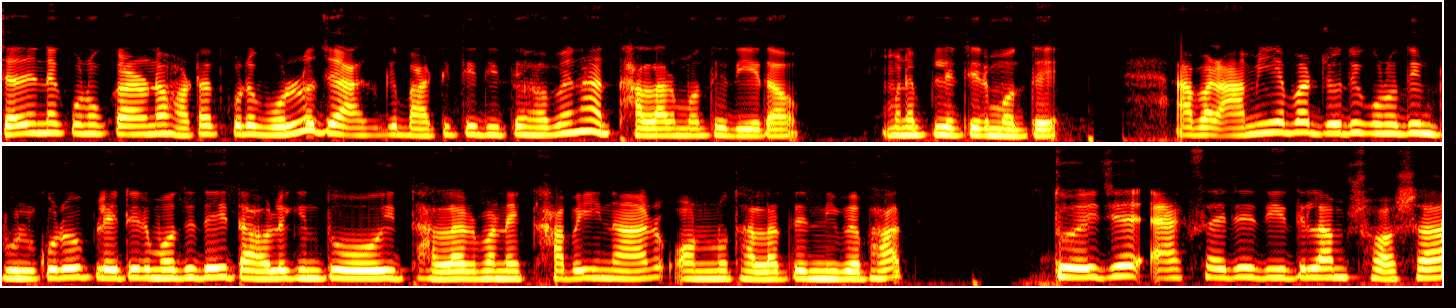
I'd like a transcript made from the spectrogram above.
জানি না কোনো কারণে হঠাৎ করে বলল যে আজকে বাটিতে দিতে হবে না, থালার মধ্যে দিয়ে দাও। মানে প্লেটের মধ্যে। আবার আমি এবার যদি কোনো দিন ভুল করেও প্লেটের মধ্যে দেই, তাহলে কিন্তু ওই থালার মানে খাবেই না, আর অন্য থালাতে নিবে ভাত। তো এই যে এক সাইডে দিয়ে দিলাম শশা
